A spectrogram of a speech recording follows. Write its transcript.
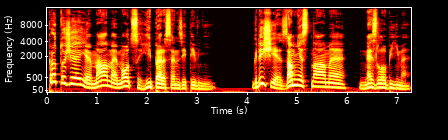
protože je máme moc hypersenzitivní. Když je zaměstnáme, nezlobíme.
